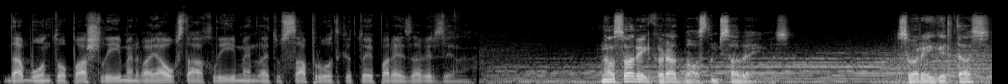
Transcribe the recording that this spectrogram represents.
dabūtu to pašu līmeni vai augstāku līmeni, lai tu saproti, ka tu ej pareizā virzienā. Nav svarīgi, kur atbalstam savējos. Svarīgi ir tas,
